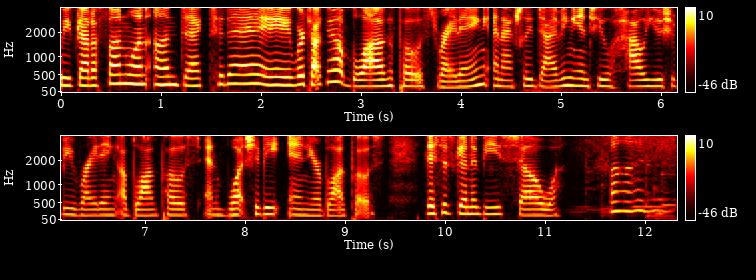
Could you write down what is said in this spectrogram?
We've got a fun one on deck today. We're talking about blog post writing and actually diving into how you should be writing a blog post and what should be in your blog post. This is going to be so fun.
